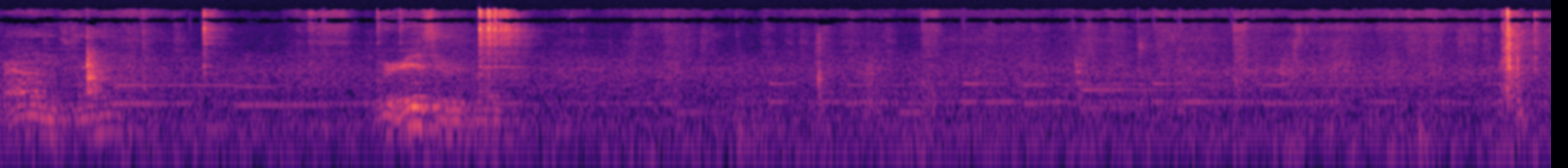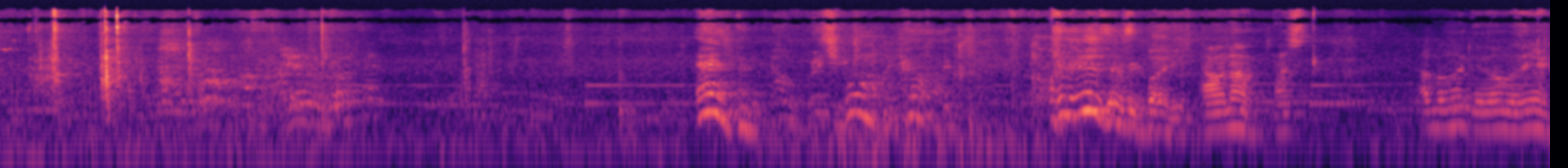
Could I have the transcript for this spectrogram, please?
brownies, man? Where is everybody? Where is everybody? I don't know. That's, I've been looking over there.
